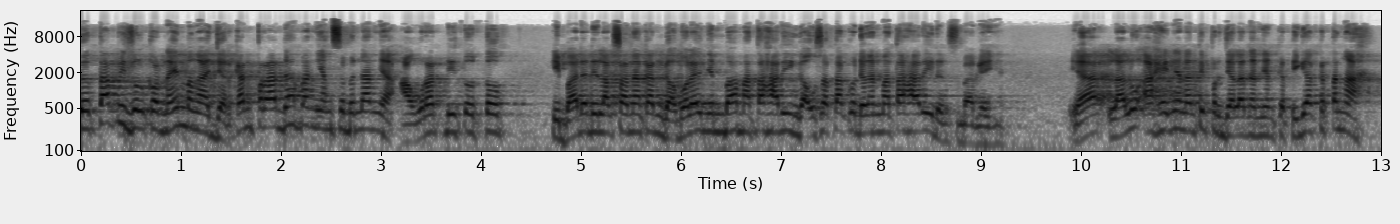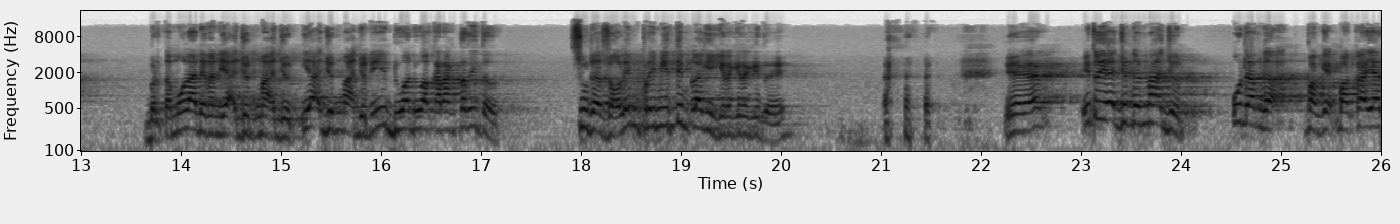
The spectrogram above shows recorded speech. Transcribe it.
tetapi Zulkarnain mengajarkan peradaban yang sebenarnya aurat ditutup ibadah dilaksanakan nggak boleh nyembah matahari nggak usah takut dengan matahari dan sebagainya Ya, lalu akhirnya nanti perjalanan yang ketiga ke tengah. Bertemulah dengan Ya'jud Ma'jud. Ya'jud Ma'jud ini dua-dua karakter itu. Sudah zolim primitif lagi kira-kira gitu ya. Iya kan? Itu Ya'jud dan Ma'jud. Udah nggak pakai pakaian,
